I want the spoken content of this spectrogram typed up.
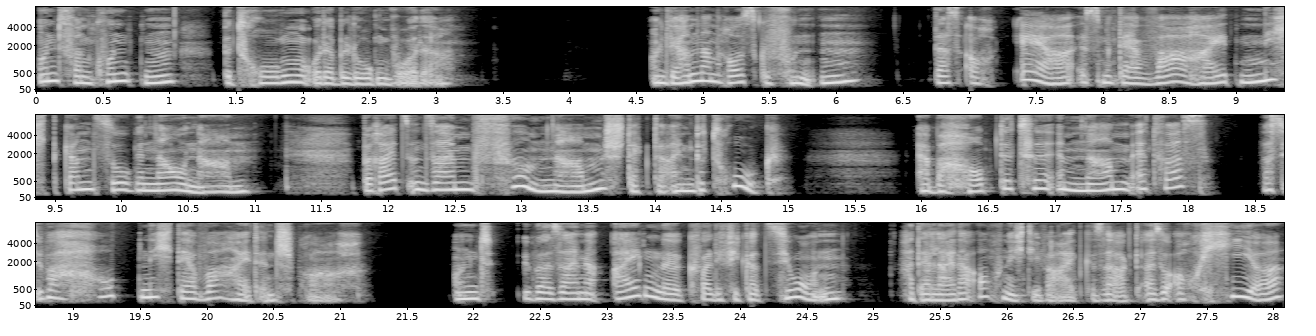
und von Kunden betrogen oder belogen wurde. Und wir haben dann rausgefunden, dass auch er es mit der Wahrheit nicht ganz so genau nahm. Bereits in seinem Firmennamen steckte ein Betrug. Er behauptete im Namen etwas, was überhaupt nicht der Wahrheit entsprach. Und über seine eigene Qualifikation hat er leider auch nicht die Wahrheit gesagt. Also auch hier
